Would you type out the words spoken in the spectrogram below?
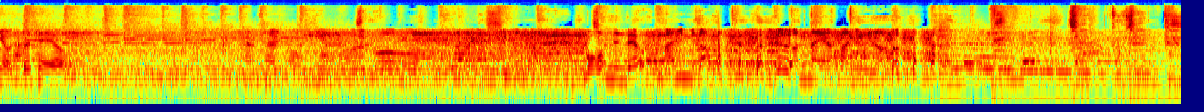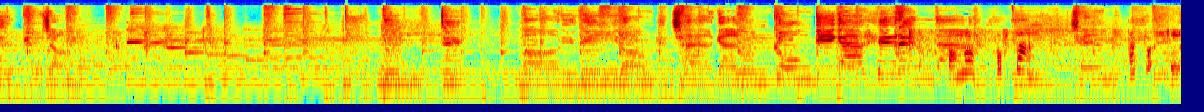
기분이 어떠세요? 한살 더 먹을. 먹었는데요? 아닙니다. 만나이라서 아닙니다. 짓궂은 그 표정 문득 머리 위로 차가운 공기가 흐른다 어머! 떡볶이!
